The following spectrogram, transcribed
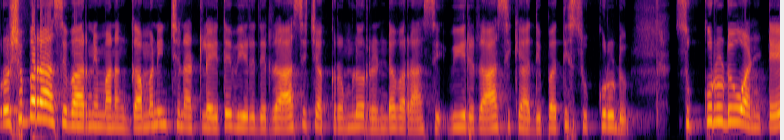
వృషభ రాశి వారిని మనం గమనించినట్లయితే వీరిది రాశి చక్రంలో రెండవ రాశి. వీరి రాశికి అధిపతి శుక్రుడు. శుక్రుడు అంటే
